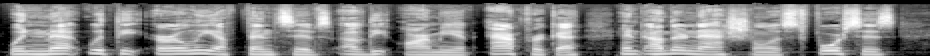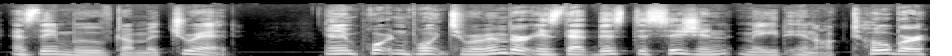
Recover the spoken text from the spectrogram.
when met with the early offensives of the Army of Africa and other nationalist forces as they moved on Madrid. An important point to remember is that this decision, made in October,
